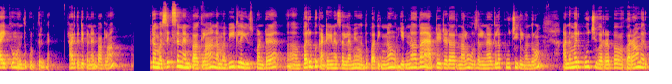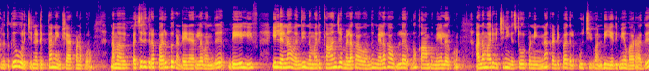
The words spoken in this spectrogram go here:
லைக்கும் வந்து கொடுத்துருங்க. அடுத்த டிப் என்னென்னு பார்க்கலாம். நம்ம சிக்ஸ் என்னன்னு பார்க்கலாம். நம்ம வீட்டில் யூஸ் பண்ணுற பருப்பு கண்டெய்னர்ஸ் எல்லாமே வந்து பார்த்திங்கன்னா என்ன தான் ஏர்டைட்டடாக இருந்தாலும் ஒரு சில நேரத்தில் பூச்சிகள் வந்துடும் அந்த மாதிரி பூச்சி வர்றப்ப வராமல் இருக்கிறதுக்கு ஒரு சின்ன டிப் தான் நீங்கள் ஷேர் பண்ண போகிறோம் நம்ம வச்சுருக்கிற பருப்பு கண்டெய்னரில் வந்து பே லீஃப் இல்லைன்னா வந்து இந்த மாதிரி காஞ்ச மிளகாவை வந்து மிளகா உள்ளே இருக்கணும் காம்பு மேலே இருக்கணும். அந்த மாதிரி வச்சு நீங்கள் ஸ்டோர் பண்ணிங்கன்னா கண்டிப்பாக அதில் பூச்சி வந்து எதுவுமே வராது.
